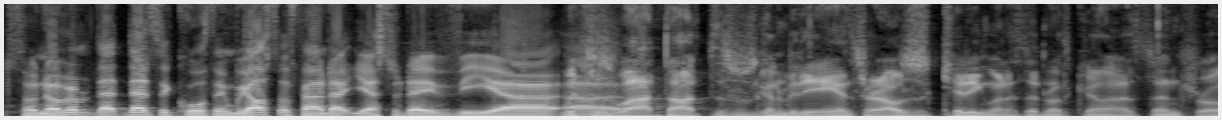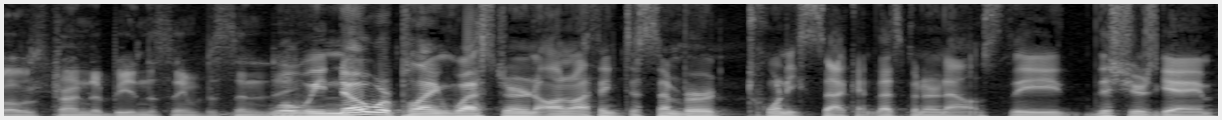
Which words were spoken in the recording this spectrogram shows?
So November, that, that's a cool thing. We also found out yesterday via, Which uh, is why I thought this was going to be the answer. I was just kidding when I said North Carolina Central. I was trying to be in the same vicinity. Well, we know we're playing Western on I think December 22nd. That's been announced the this year's game,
